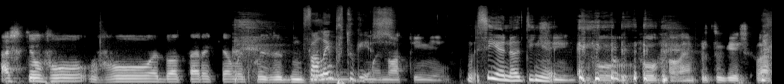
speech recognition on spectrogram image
Acho que eu vou, vou adotar aquela coisa de Fala em português. uma notinha. Sim, a notinha. Sim, vou, vou falar em português, claro.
